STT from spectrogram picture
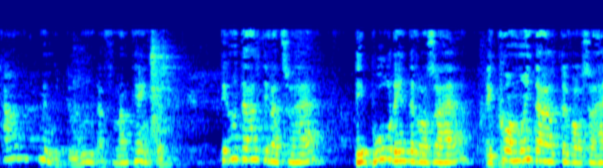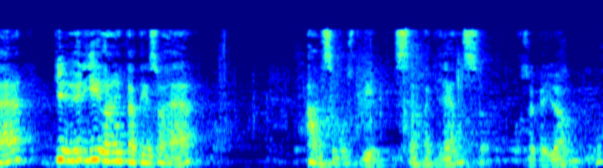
kamp mot det onda. För man tänker, det har inte alltid varit så här. Det borde inte vara så här. Det kommer inte alltid vara så här. Gud gillar inte att det är så här. Alltså måste vi sätta gränser försöka göra någonting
